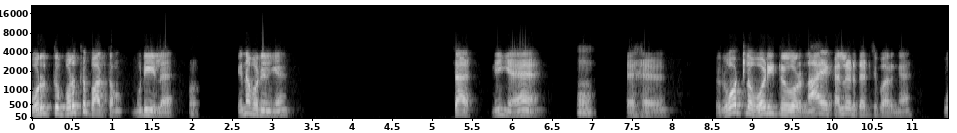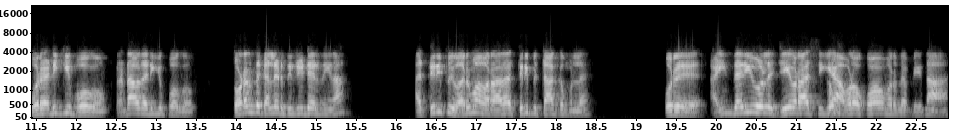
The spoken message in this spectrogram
பொறுத்து பொறுத்து பார்த்தோம். முடியல. என்ன பண்ணுவீங்க? சார் நீங்க ரோட்ல ஓடிட்டு ஒரு நாயை கல் எடுத்து அடிச்சு பாருங்க. ஒரு அடிக்கு போகும் ரெண்டாவது அடிக்கு போகும். தொடர்ந்து கல் எடுத்து திட்டிகிட்டே இருந்தீங்கன்னா அது திருப்பி வருமா வராதா? திருப்பி தாக்க முடியல. ஒரு ஐந்தறிவு உள்ள ஜீவராசிக்கே. அவ்வளவு கோபம் வருது அப்படின்னா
